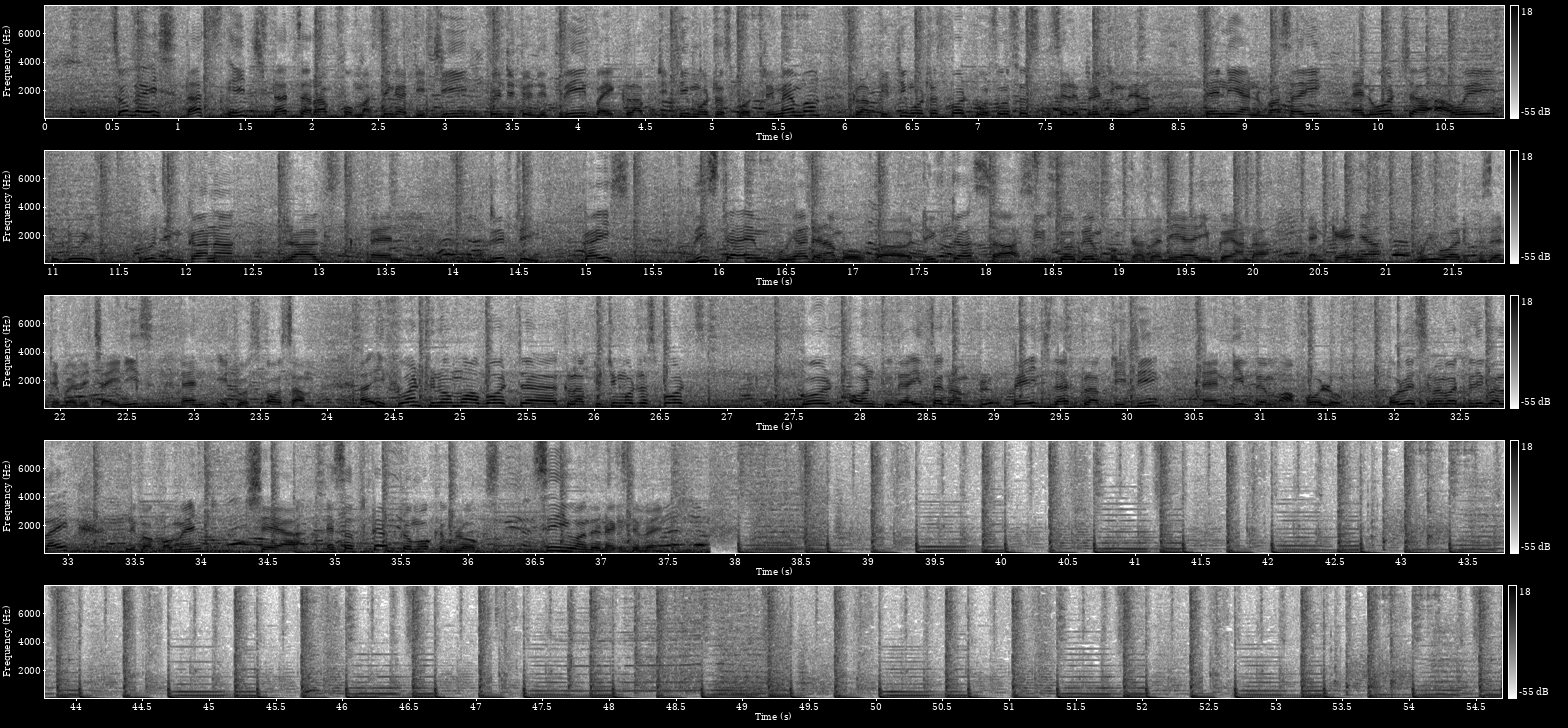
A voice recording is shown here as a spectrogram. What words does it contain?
So guys, that's it. That's a wrap for Masinga TT 2023 by Club TT Motorsport. Remember, Club TT Motorsport was also celebrating their 10 year anniversary and what uh, a way to do it through gymkhana, drags and drifting. Guys, this time we had a number of uh, drifters uh, as you saw them from Tanzania, Uganda and Kenya. We were represented by the Chinese and it was awesome. Uh, if you want to know more about uh, Club TT Motorsports, go on to their Instagram page, that Club TT, and give them a follow. Always remember to leave a like, leave a comment, share, and subscribe to Moke Vlogs. See you on the next event.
